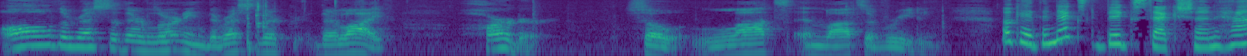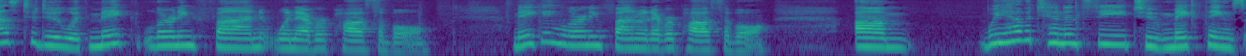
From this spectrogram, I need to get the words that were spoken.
all the rest of their learning, the rest of their, their life, harder. So, lots and lots of reading. Okay, the next big section has to do with make learning fun whenever possible. Making learning fun whenever possible. Um, we have a tendency to make things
